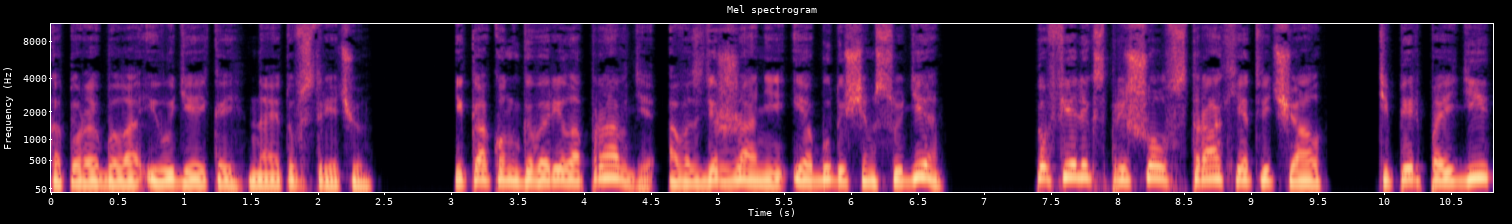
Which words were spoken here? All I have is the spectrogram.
которая была иудейкой, на эту встречу. И как он говорил о правде, о воздержании и о будущем суде, то Феликс пришел в страх и отвечал «Теперь пойди,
